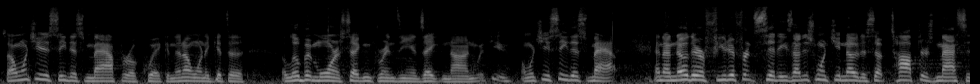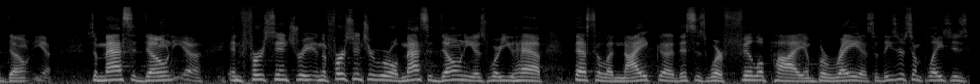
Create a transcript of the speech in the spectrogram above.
So I want you to see this map real quick, and then I want to get to a little bit more in 2 Corinthians 8 and 9 with you. I want you to see this map. And I know there are a few different cities. I just want you to notice up top there's Macedonia. So Macedonia in first century, in the first century world, Macedonia is where you have Thessalonica. This is where Philippi and Berea. So these are some places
